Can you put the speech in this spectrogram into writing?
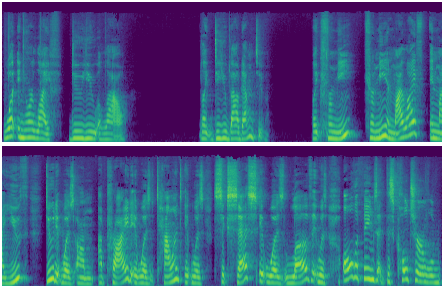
What in your life do you allow? Like, do you bow down to? Like for me, for me in my life, in my youth, dude, it was um, pride, it was talent, it was success, it was love, it was all the things that this culture will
